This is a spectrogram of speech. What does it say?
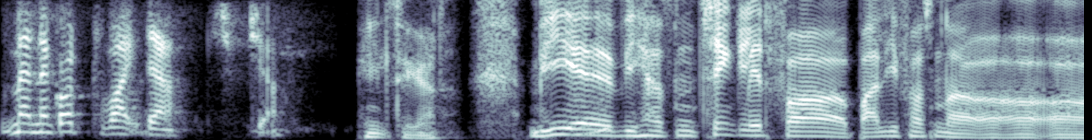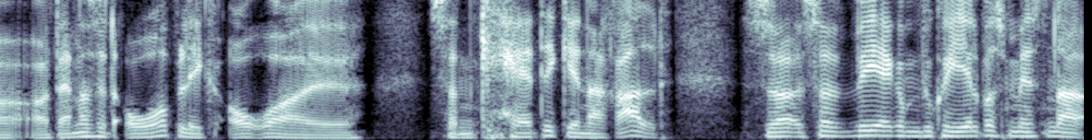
man er godt på vej der, synes jeg. Helt sikkert. Vi, øh, vi har sådan tænkt lidt for, bare lige for sådan at, at, at, danne os et overblik over øh, sådan katte generelt. Så, så ved jeg ikke, om du kan hjælpe os med sådan at,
